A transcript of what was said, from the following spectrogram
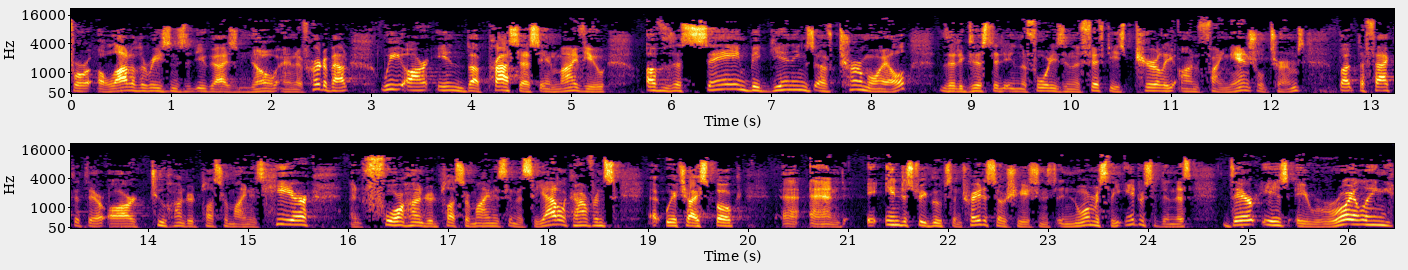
for a lot of the reasons that you guys know and have heard about, we are in the process, in my view, of the same beginnings of turmoil that existed in the 40s and the 50s purely on financial terms, but the fact that there are 200 plus or minus here and 400 plus or minus in the Seattle conference at which I spoke and industry groups and trade associations enormously interested in this, there is a roiling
